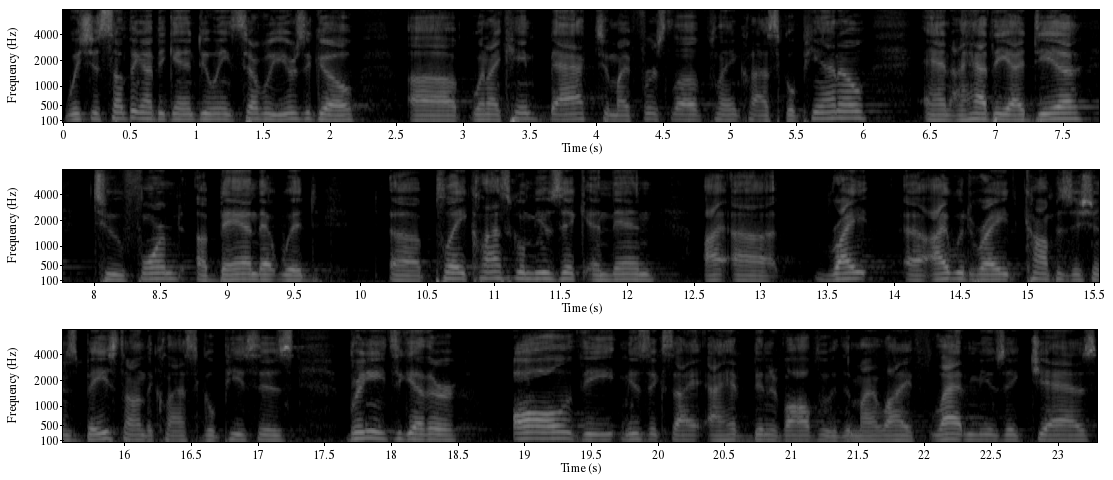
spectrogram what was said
which is something I began doing several years ago uh, when I came back to my first love playing classical piano, and I had the idea to form a band that would uh, play classical music and then I uh, write. Uh, I would write compositions based on the classical pieces, bringing together all the musics I, I been involved with in my life Latin music, jazz,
